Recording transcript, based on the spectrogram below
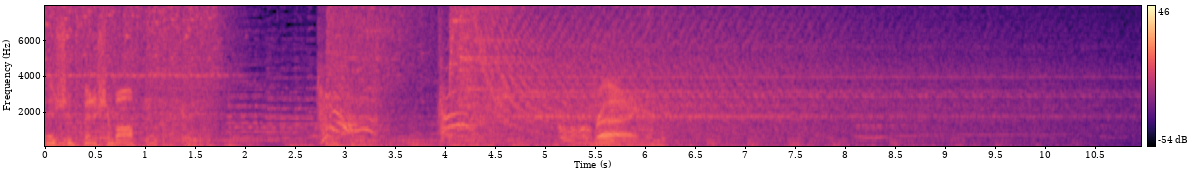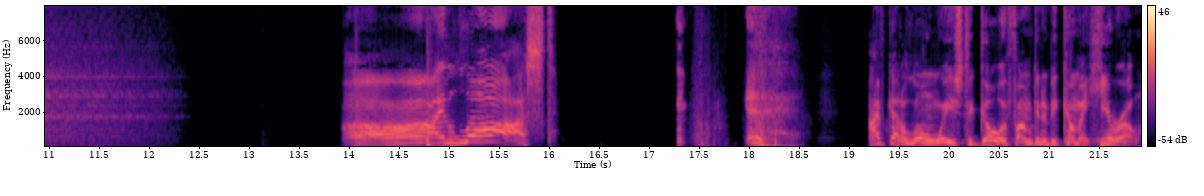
This should finish him off. All right. Oh, I lost! I've got a long ways to go if I'm gonna become a hero.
